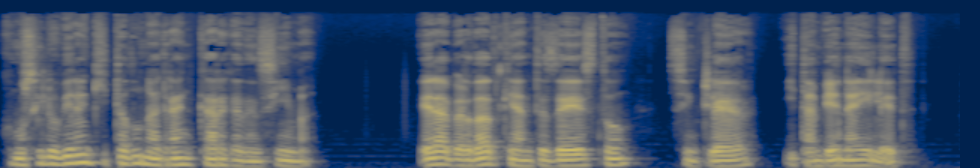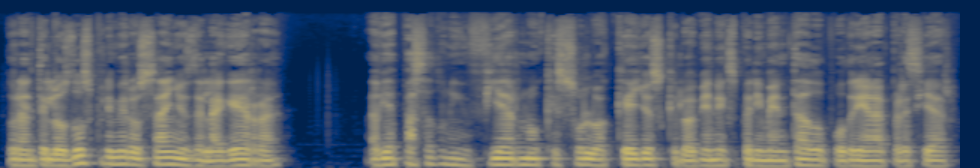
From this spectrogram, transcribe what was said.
como si le hubieran quitado una gran carga de encima. Era verdad que antes de esto, Sinclair y también Ailett, durante los dos primeros años de la guerra, había pasado un infierno que solo aquellos que lo habían experimentado podrían apreciar.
